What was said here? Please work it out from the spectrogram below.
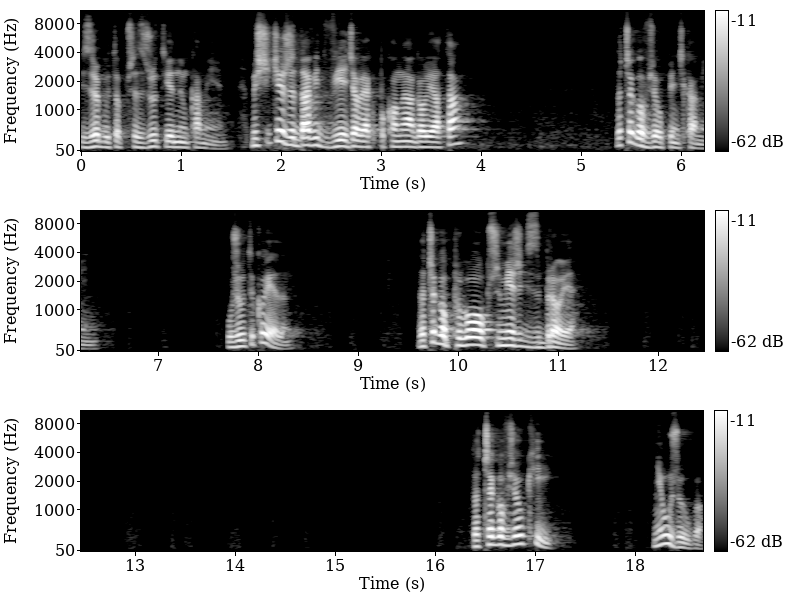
I zrobił to przez rzut jednym kamieniem. Myślicie, że Dawid wiedział, jak pokona Goliata? Dlaczego wziął pięć kamieni? Użył tylko jeden. Dlaczego próbował przymierzyć zbroję? Dlaczego wziął kij? Nie użył go.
